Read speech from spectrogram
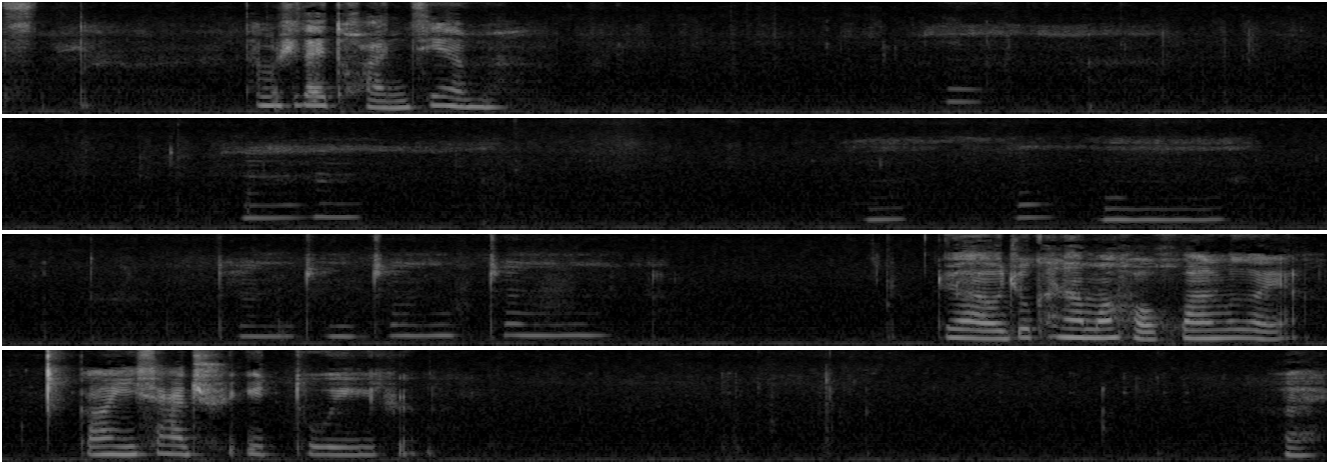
子。他们是在团建吗？对啊，我就看他们好欢乐呀！刚一下去一堆人，哎，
